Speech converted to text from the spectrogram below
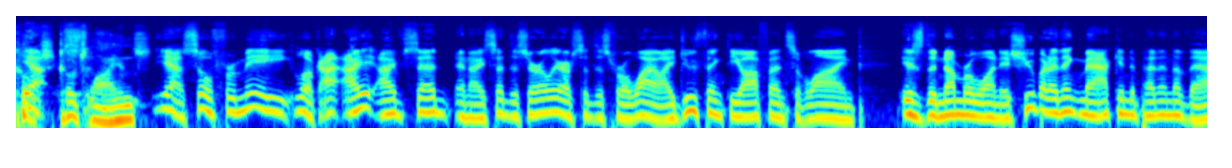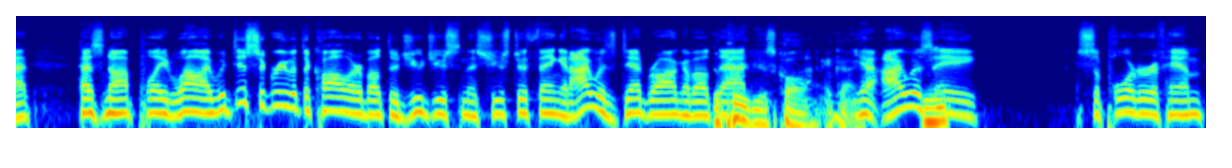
Coach, Yeah, Coach so- Lyons. Yeah, so for me, look, I, I, I've said, and I said this earlier, I've said this for a while. I do think the offensive line is the number one issue, but I think Mac, independent of that, has not played well. I would disagree with the caller about the Juju Smith Schuster thing, and I was dead wrong about The that. previous call. Okay. Yeah, I was Mhm. a supporter of him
